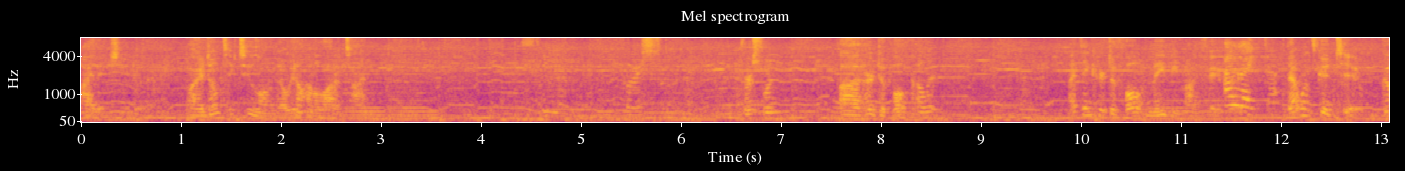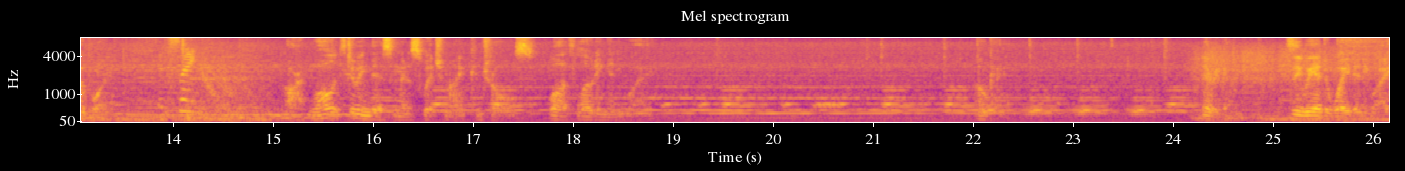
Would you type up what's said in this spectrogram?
I think she can do it. Alright, don't take too long though. We don't have a lot of time. First one. First one, uh, her default color. I think her default may be my favorite. I like that. That one's good too. Go for it. It's like Alright, while it's doing this, I'm going to switch my controls while it's loading anyway. Okay. There we go. See, we had to wait anyway.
